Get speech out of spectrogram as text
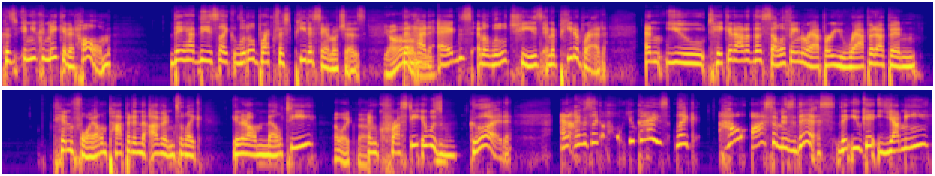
Because, and you can make it at home. They had these like little breakfast pita sandwiches Yum. that had eggs and a little cheese and a pita bread. And you take it out of the cellophane wrapper, you wrap it up in tin foil and pop it in the oven to like get it all melty I like that. and crusty. It was good. And I was like, oh, you guys, like, how awesome is this that you get yummy,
